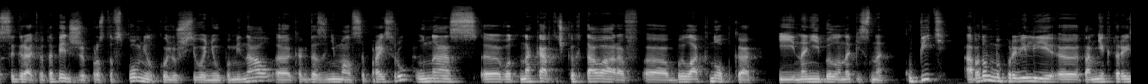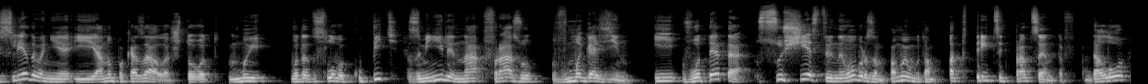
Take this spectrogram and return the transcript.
сыграть. Вот опять же, просто вспомнил, коль уж сегодня упоминал, когда занимался Price.ru, у нас вот на карточках товаров была кнопка и на ней было написано «купить», а потом мы провели э, там некоторые исследования, и оно показало, что вот мы вот это слово «купить» заменили на фразу «в магазин». И вот это существенным образом, по-моему, там под 30% дало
